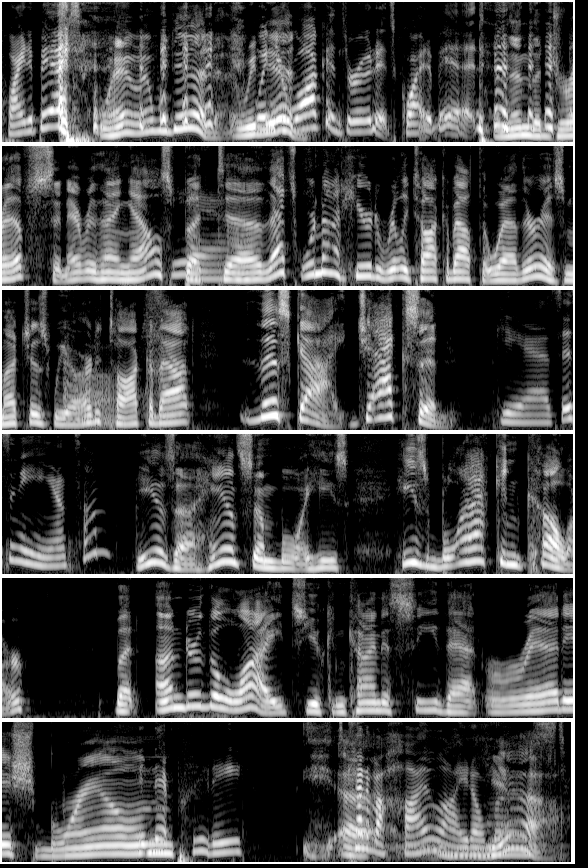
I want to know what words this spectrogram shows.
Quite a bit. well, well, we did. We when did. you're walking through it, it's quite a bit. and then the drifts and everything else. But uh, that's we're not here to really talk about the weather as much as we Oh. are to talk about this guy, Jackson. yes, isn't he handsome? He is a handsome boy. He's he's black in color, but under the lights you can kind of see that reddish brown. Isn't that pretty? It's kind of a highlight almost. Uh,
